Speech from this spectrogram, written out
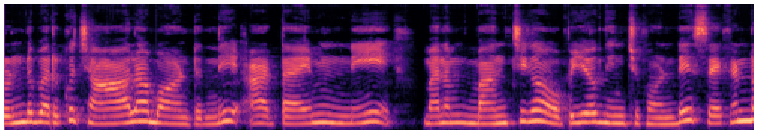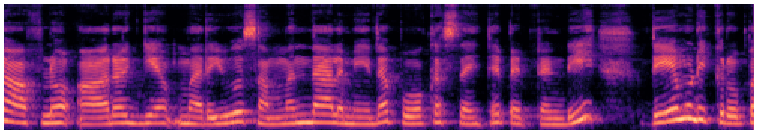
రెండు వరకు చాలా బాగుంటుంది. ఆ టైంని మనం మంచిగా ఉపయోగించుకోండి. సెకండ్ హాఫ్లో ఆరోగ్యం మరియు సంబంధాల మీద ఫోకస్ అయితే పెట్టండి. దేవుడి కృప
